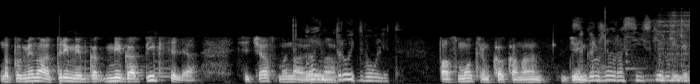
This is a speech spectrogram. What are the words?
Напоминаю, 3 мега- мегапикселя. Сейчас мы, наверное, посмотрим, как она деньги. Загружаю российские рубли.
